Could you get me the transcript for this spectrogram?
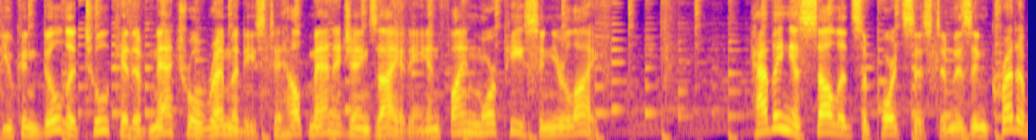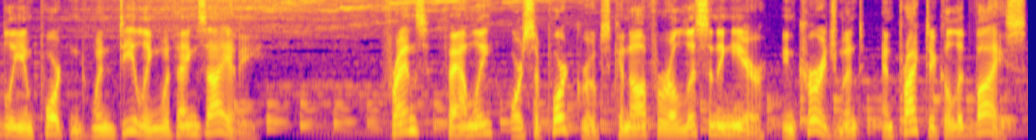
you can build a toolkit of natural remedies to help manage anxiety and find more peace in your life. Having a solid support system is incredibly important when dealing with anxiety. Friends, family, or support groups can offer a listening ear, encouragement, and practical advice.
